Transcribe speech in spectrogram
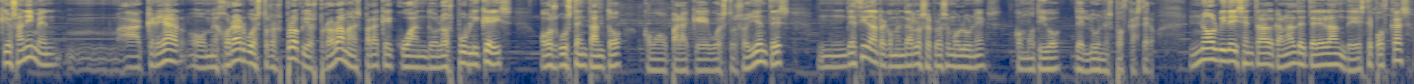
que os animen mm, a crear o mejorar vuestros propios programas para que cuando los publiquéis os gusten tanto como para que vuestros oyentes mm, decidan recomendarlos el próximo lunes motivo del lunes podcastero. No olvidéis entrar al canal de Telegram de este podcast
